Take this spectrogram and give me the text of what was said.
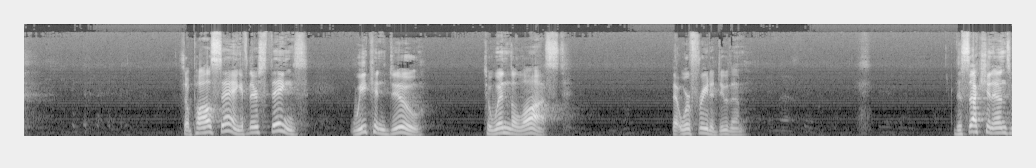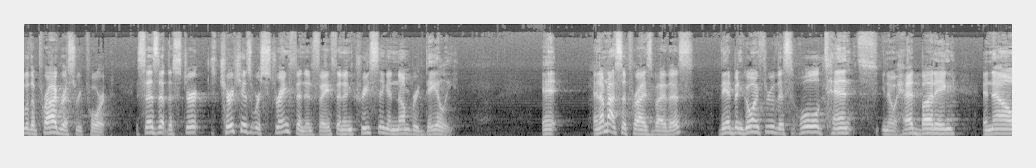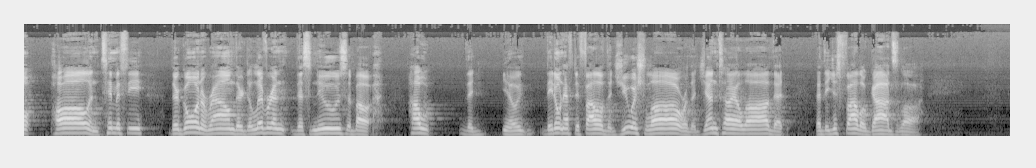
So, Paul's saying if there's things we can do to win the lost, that we're free to do them. The section ends with a progress report. It says that the churches were strengthened in faith and increasing in number daily. And, and I'm not surprised by this they had been going through this whole tent, you know, headbutting, and now Paul and Timothy, they're going around, they're delivering this news about how the, you know, they don't have to follow the Jewish law or the Gentile law, that, that they just follow God's law.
